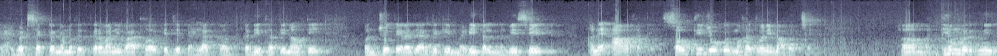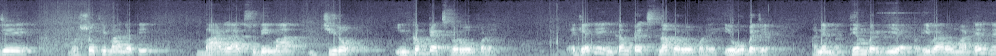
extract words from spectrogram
પ્રાઇવેટ સેક્ટરને મદદ કરવાની વાત હોય કે જે પહેલાં કદી થતી નહોતી. પંચોતેર હજાર જેટલી મેડિકલ નવી સીટ. અને આ વખતે સૌથી જો કોઈ મહત્ત્વની બાબત છે મધ્યમ વર્ગની જે વર્ષોથી માંગ હતી, બાર લાખ સુધીમાં જીરો ઇન્કમ ટેક્સ ભરવો પડે. એટલે કે ઇન્કમ ટેક્સ ન ભરવો પડે, એવું બજેટ અને મધ્યમ વર્ગીય પરિવારો માટે અને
